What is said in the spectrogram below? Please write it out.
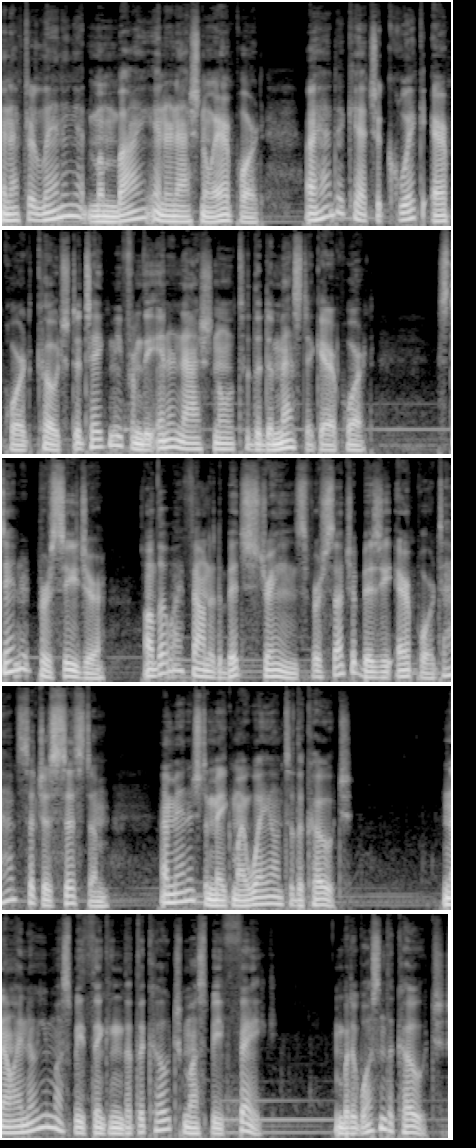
and after landing at Mumbai International Airport, I had to catch a quick airport coach to take me from the international to the domestic airport. Standard procedure, although I found it a bit strange for such a busy airport to have such a system, I managed to make my way onto the coach. Now I know you must be thinking that the coach must be fake, but it wasn't the coach.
